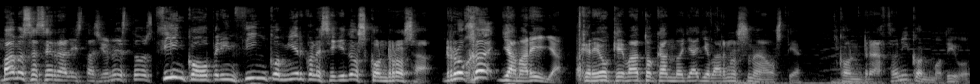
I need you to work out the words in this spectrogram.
Vamos a ser realistas y honestos. 5 opening, 5 miércoles seguidos con rosa, roja y amarilla. Creo que va tocando ya llevarnos una hostia. Con razón y con motivo.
